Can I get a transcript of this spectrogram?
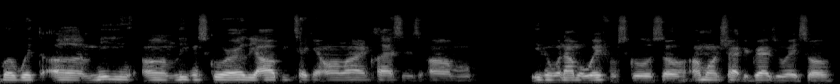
But with uh me um leaving school early, I'll be taking online classes um even when I'm away from school. So I'm on track to graduate. So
